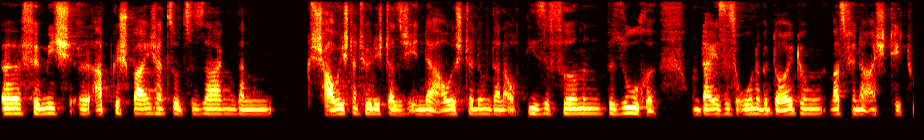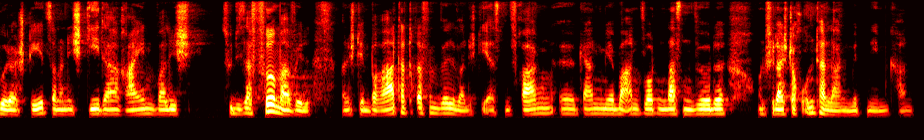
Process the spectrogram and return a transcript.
äh, für mich äh, abgespeichert sozusagen, dann schaue ich natürlich, dass ich in der Ausstellung dann auch diese Firmen besuche. Und da ist es ohne Bedeutung, was für eine Architektur da steht, sondern ich gehe da rein, weil ich zu dieser Firma will, weil ich den Berater treffen will, weil ich die ersten Fragen äh, gerne mir beantworten lassen würde und vielleicht auch Unterlagen mitnehmen kann.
